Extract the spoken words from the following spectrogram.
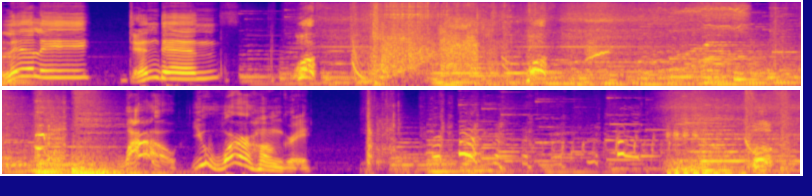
Lily, din dins. Woof. Woof. Wow, you were hungry. Woof. Woof,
